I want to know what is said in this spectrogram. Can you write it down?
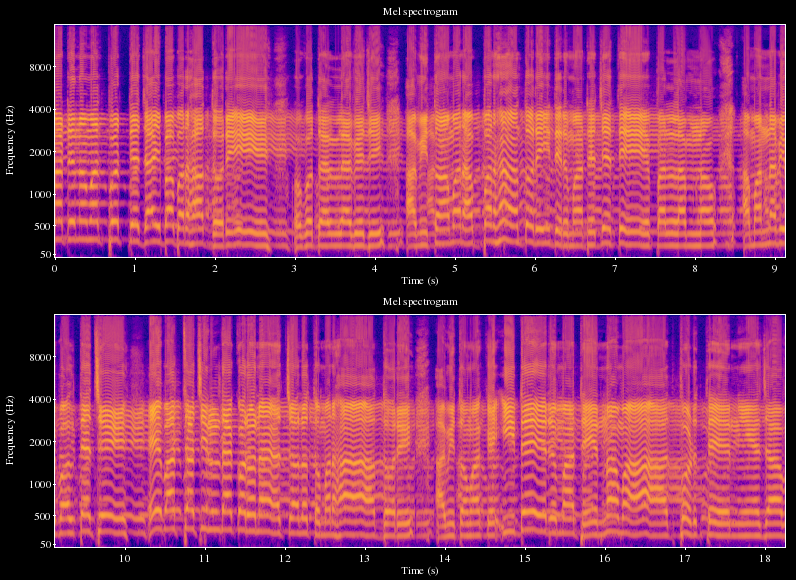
মাঠে নামাজ পড়তে যায় বাবার হাত ধরে। ওগো তাল্লা বেজি, আমি তো আমার আব্বার হাত ধরে ঈদের মাঠে যেতে পারলাম না। আমার নাবি বলতেছে, এ বাচ্চা, চিন্তা করো না, চলো তোমার হাত ধরে। আমি তোমাকে ঈদের মাঠে নামাজ পড়তে নিয়ে যাব।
